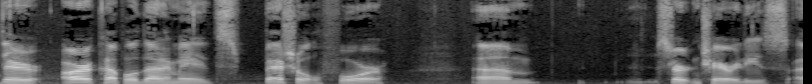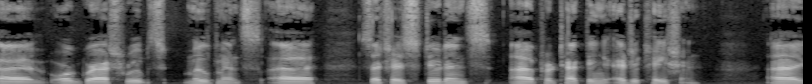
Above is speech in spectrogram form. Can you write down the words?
there are a couple that I made special for um, certain charities uh, or grassroots movements, uh, such as Students uh, Protecting Education. Uh,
